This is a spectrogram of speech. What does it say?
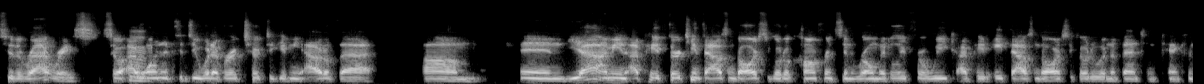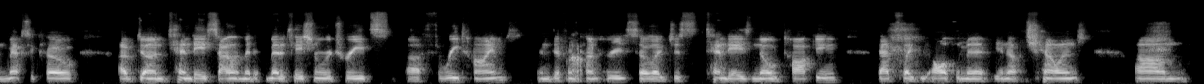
to the rat race. So I wanted to do whatever it took to get me out of that. Um, and yeah, I mean, I paid $13,000 to go to a conference in Rome, Italy for a week. I paid $8,000 to go to an event in Cancun, Mexico. I've done 10 day silent med- meditation retreats uh, three times in different wow. countries. So, like, just 10 days, no talking. That's like the ultimate, you know, challenge. Um,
